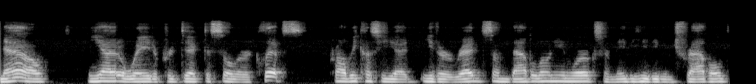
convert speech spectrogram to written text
Now he had a way to predict a solar eclipse, probably because he had either read some Babylonian works or maybe he'd even traveled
